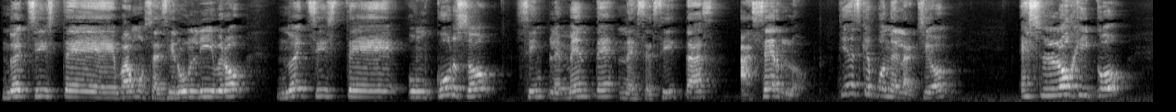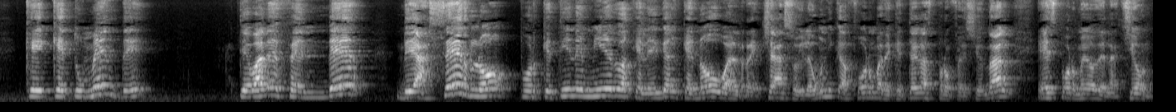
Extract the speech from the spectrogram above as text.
no existe, vamos a decir, un libro, no existe un curso, simplemente necesitas hacerlo. Tienes que poner la acción. Es lógico que, que tu mente te va a defender de hacerlo porque tiene miedo a que le digan que no o al rechazo y la única forma de que te hagas profesional es por medio de la acción.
